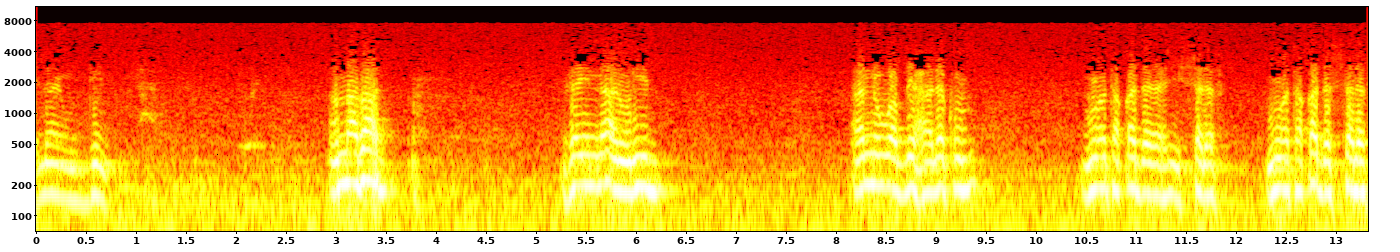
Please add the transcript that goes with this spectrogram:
إلى يوم الدين. أما بعد فإنا نريد أن نوضح لكم معتقد أهل السلف معتقد السلف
